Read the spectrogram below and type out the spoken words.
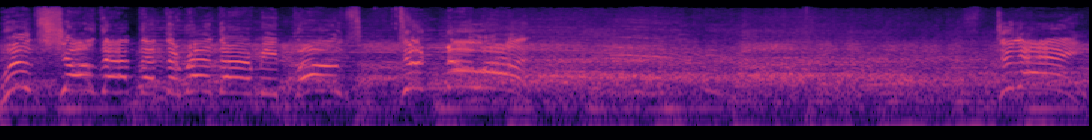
we'll show them that the Red Army bows to no one! Today,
